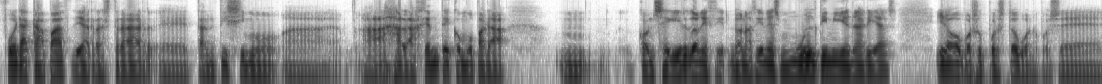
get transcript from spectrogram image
fuera capaz de arrastrar eh, tantísimo a, la gente como para conseguir donaciones multimillonarias y luego por supuesto bueno pues eh,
